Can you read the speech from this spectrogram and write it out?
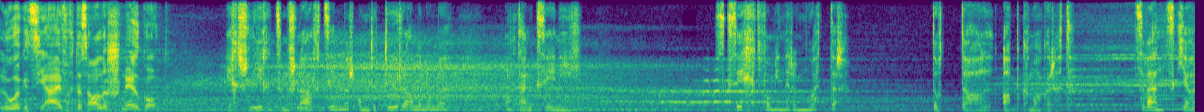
Schauen Sie einfach, dass alles schnell geht. Ich schleiche zum Schlafzimmer um den Türrahmen herum und dann sehe ich das Gesicht von meiner Mutter. Total abgemagert. 20 Jahre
